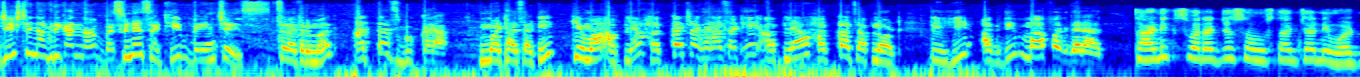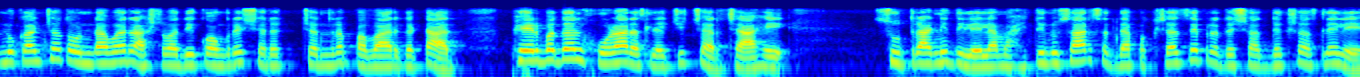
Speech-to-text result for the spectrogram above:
ज्येष्ठ नागरिकांना बसण्यासाठी बेंचेस चला तर मग आत्ताच बुक करा. मठासाठी किंवा आपल्या हक्काच्या घरासाठी आपल्या हक्काचा प्लॉट तेही अगदी माफक दरात. स्थानिक स्वराज्य संस्थांच्या निवडणुकांच्या तोंडावर राष्ट्रवादी काँग्रेस शरदचंद्र पवार गटात फेरबदल होणार असल्याची चर्चा आहे. सूत्रांनी दिलेल्या माहितीनुसार सध्या पक्षाचे प्रदेशाध्यक्ष असलेले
